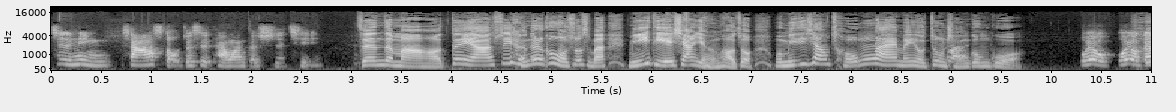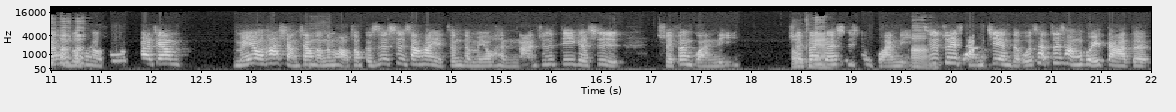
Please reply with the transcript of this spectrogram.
致命杀手，就是台湾的湿气。真的吗？哈，对呀、啊，所以很多人跟我说什么迷迭香也很好种，我迷迭香从来没有种成功过。我有我有跟很多朋友说，大家没有他想象的那么好种，可是事实上它也真的没有很难。就是第一个是水分管理，水分跟湿性管理，这.是最常见的。嗯、我常最常回答的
